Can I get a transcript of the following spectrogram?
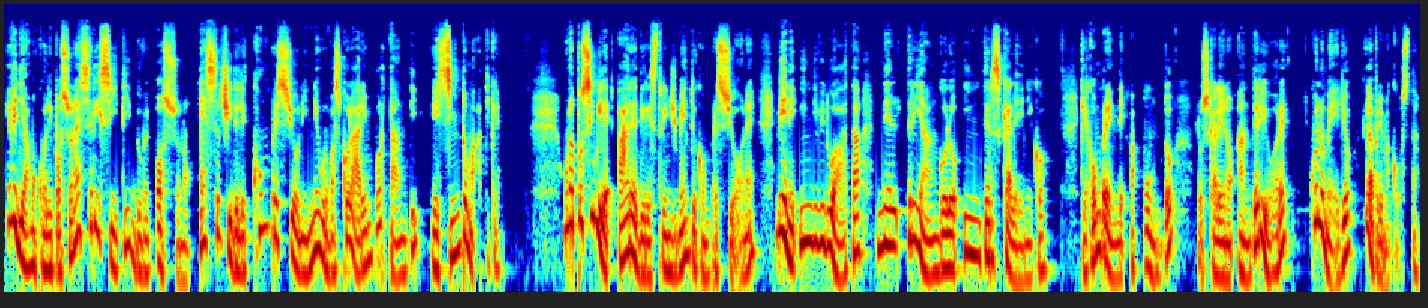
e vediamo quali possono essere i siti dove possono esserci delle compressioni neurovascolari importanti e sintomatiche. Una possibile area di restringimento e compressione viene individuata nel triangolo interscalenico, che comprende appunto lo scaleno anteriore, quello medio e la prima costa.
